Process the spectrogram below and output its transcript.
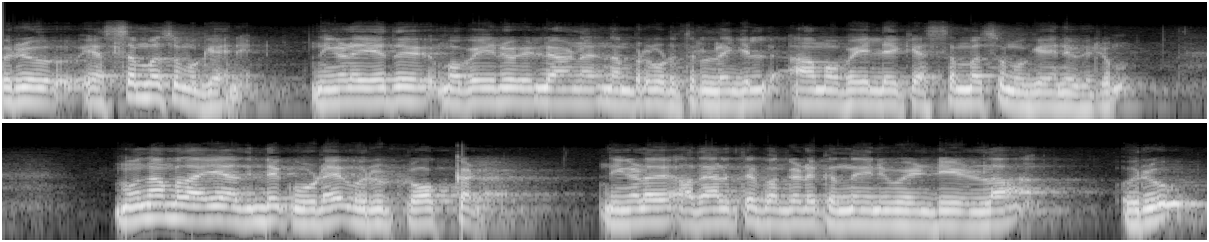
ഒരു എസ് എം എസ് മുഖേന നിങ്ങൾ ഏത് മൊബൈലിലാണ് നമ്പർ കൊടുത്തിട്ടുള്ളെങ്കിൽ ആ മൊബൈലിലേക്ക് എസ് എം എസ് മുഖേന വരും. മൂന്നാമതായി അതിന്റെ കൂടെ ഒരു ടോക്കൺ നിങ്ങൾ അദാലത്തിൽ പങ്കെടുക്കുന്നതിന് വേണ്ടിയുള്ള ഒരു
